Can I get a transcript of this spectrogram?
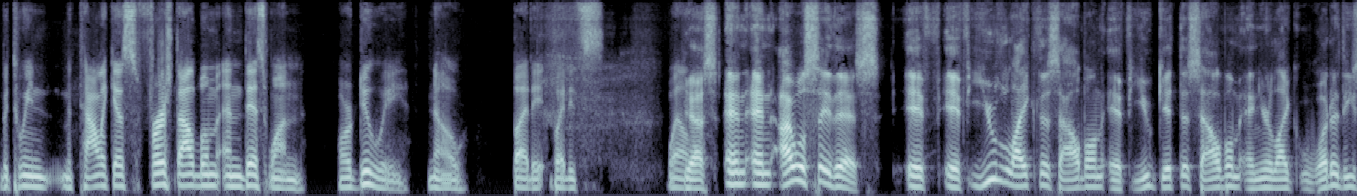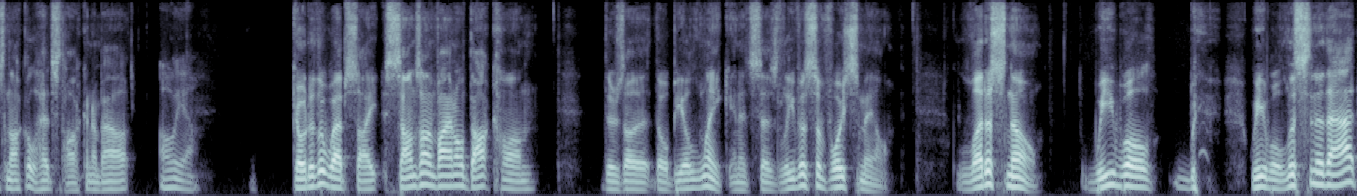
between Metallica's first album and this one, or do we? No, but it but it's well, Yes, and and I will say this: if if you like this album, if you get this album, and you're like, "What are these knuckleheads talking about?" oh yeah, Go to the website soundsonvinyl.com. There's a there'll be a link, and it says, "Leave us a voicemail. Let us know. We will we will listen to that.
